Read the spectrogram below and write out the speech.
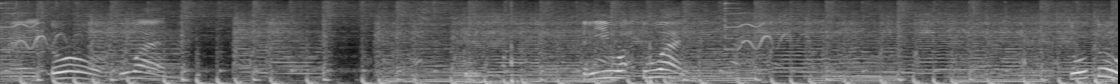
Okay, two. Two, one. Three, wa- two, one. Two, two.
